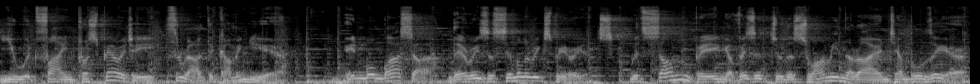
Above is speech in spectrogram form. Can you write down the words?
you would find prosperity throughout the coming year. In Mombasa, there is a similar experience, with some paying a visit to the Swaminarayan temple there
